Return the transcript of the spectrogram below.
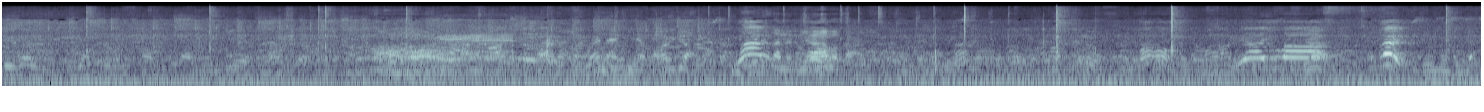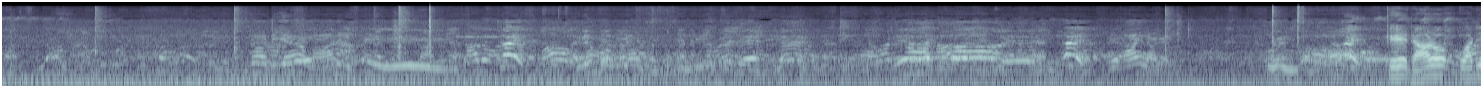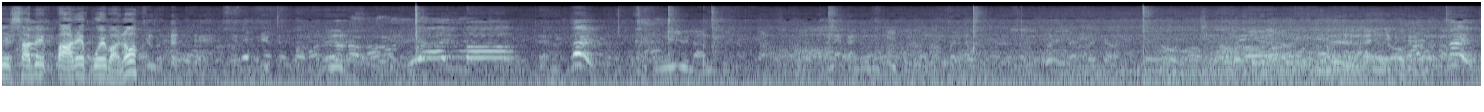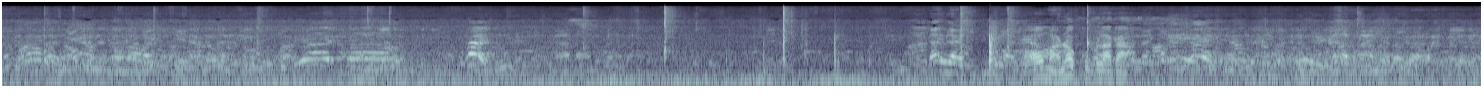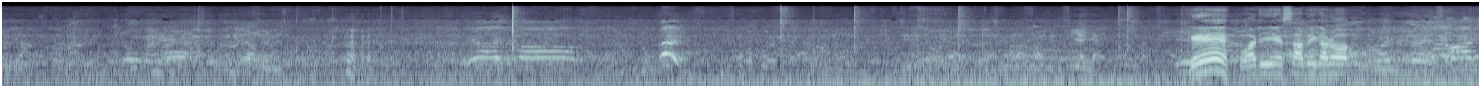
ဝဲနိုင်ပြီပါပြီ ကြောက်ဝါကလည်းတရားပါပါတော့ဒီကကမားတယ်ဟေးဒီလည်းမော်ပြီးအောင်ဟေးအားလာခဲ့ကိုယ်ကဲဒါကတော့ကွာတီစာပေပါတဲ့ပွဲပါနော်ဝေးယူလာမယ်အဲ့ကန်တော့မကြည့်ဘူးဟောမှာနော်ကုပလာတာ ကဲကွာတီရဲ့စာပေကတော့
